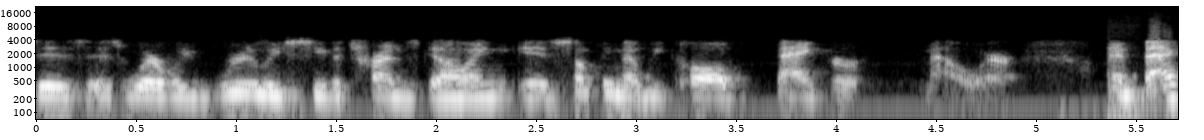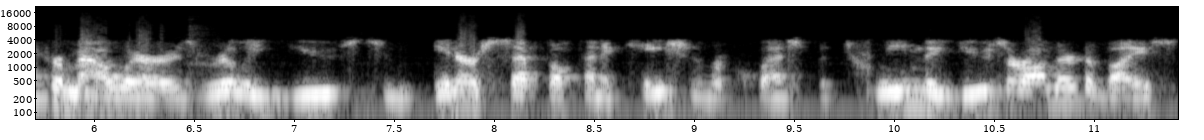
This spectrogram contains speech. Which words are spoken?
is, is where we really see the trends going, is something that we call banker malware. And banker malware is really used to intercept authentication requests between the user on their device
